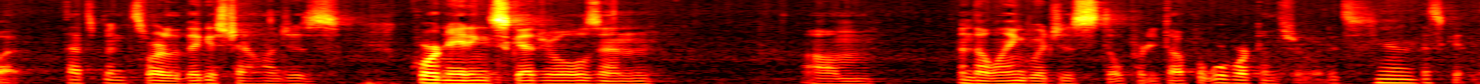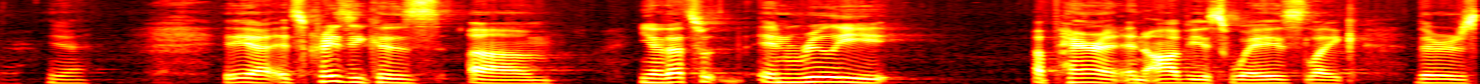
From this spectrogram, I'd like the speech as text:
but that's been sort of the biggest challenge is coordinating schedules and um, and the language is still pretty tough but we're working through it it's yeah it's getting there yeah yeah it's crazy because um, you know that's what, in really apparent and obvious ways like there's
